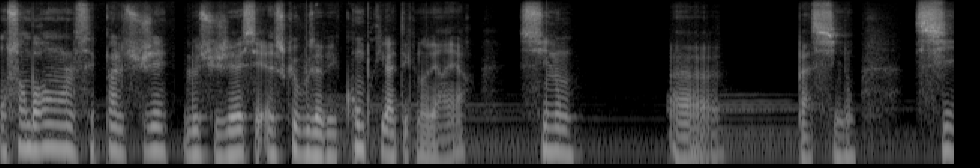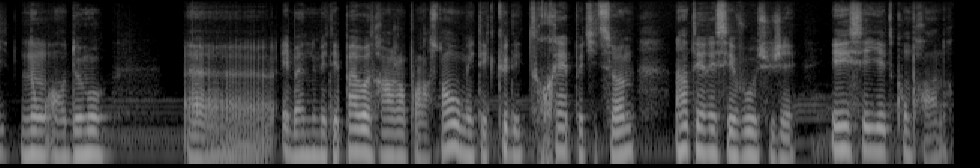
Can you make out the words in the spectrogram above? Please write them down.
on s'en branle, c'est pas le sujet. Le sujet, c'est est-ce que vous avez compris la techno derrière? Sinon, euh, pas sinon, si non en deux mots, euh, eh ben ne mettez pas votre argent pour l'instant, vous mettez que des très petites sommes, intéressez-vous au sujet et essayez de comprendre.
